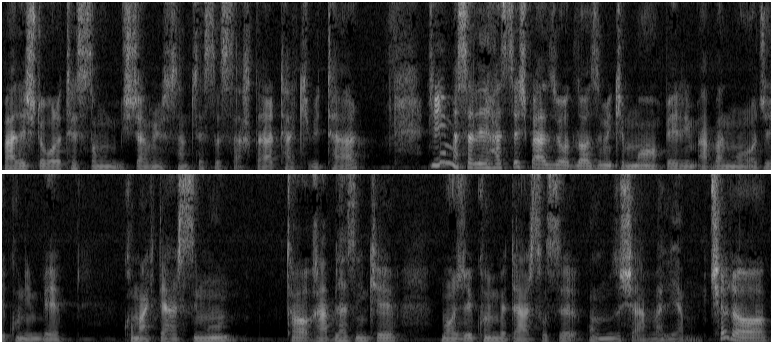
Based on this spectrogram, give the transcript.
بعدش دوباره تستامون بیشتر می‌رسن تست سختتر ترکیبی تر این مسئله هستش بعضی لازمه که ما بریم اول مراجعه کنیم به کمک درسیمون تا قبل از اینکه مراجعه کنیم به درس واسه آموزش اولیه‌مون چرا؟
